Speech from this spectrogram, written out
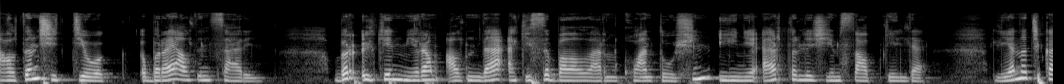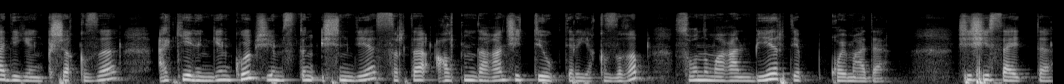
алтын шеттеуік ыбырай алтынсарин бір үлкен мейрам алдында әкесі балаларын қуанту үшін үйіне әртүрлі жеміс алып келді. Леночка деген кіші қызы әкелінген көп жемістің ішінде сырты алтындаған шеттеуіктерге қызығып соны маған бер деп қоймады. Шешесі айтты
